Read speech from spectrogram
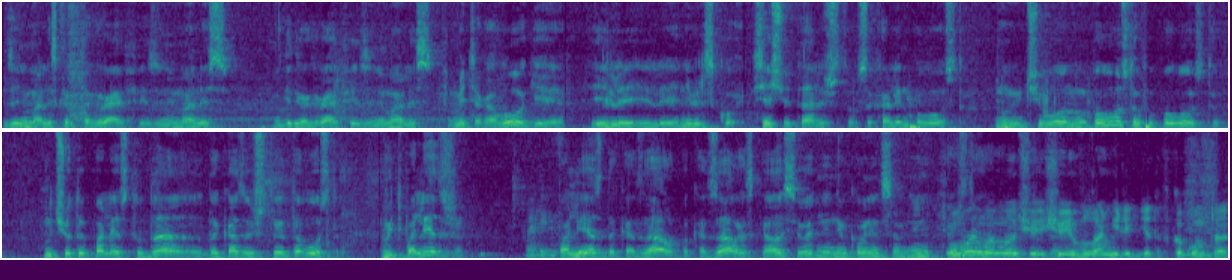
занимались картографией, занимались гидрографией, занимались метеорологией или, или Невельской. Все считали, что Сахалин полуостров. Ну и чего? Ну полуостров и полуостров. Ну что ты полез туда доказывать, что это остров? Ведь полез же. Полез. Полез, доказал, показал, и сказал, сегодня ни у кого нет сомнений. По-моему, мы еще, еще и вломили где-то в каком-то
